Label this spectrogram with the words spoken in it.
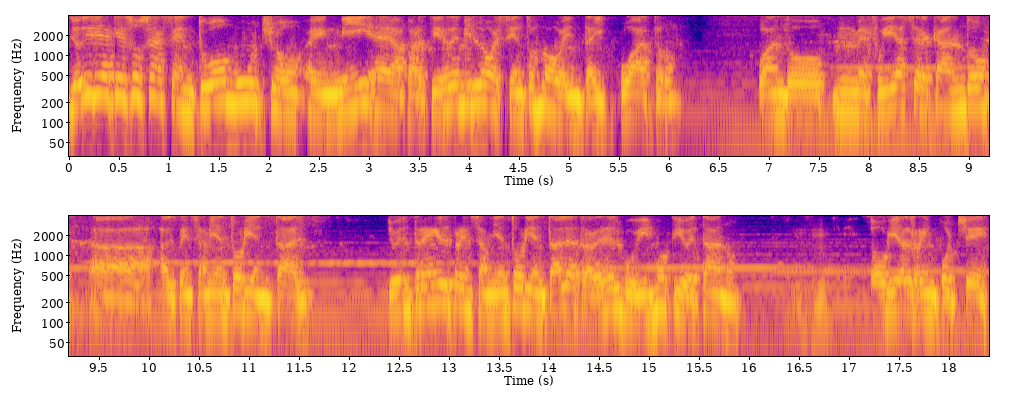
Yo diría que eso se acentuó mucho en mí eh, a partir de 1994, cuando me fui acercando al pensamiento oriental. Yo entré en el pensamiento oriental a través del budismo tibetano, uh el Rinpoche,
